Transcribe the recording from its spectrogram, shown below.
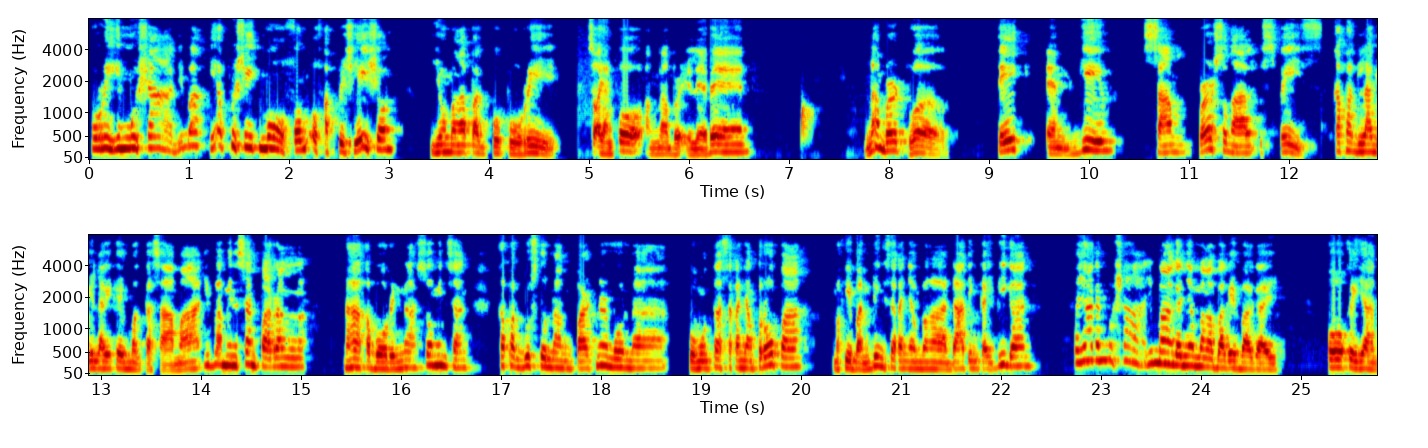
purihin mo siya, di ba? I-appreciate mo, form of appreciation, yung mga pagpupuri. So, ayan po, ang number 11. Number 12, take and give some personal space. Kapag lagi-lagi kayong magkasama, di ba minsan parang nakaka-boring na. So minsan, kapag gusto ng partner mo na pumunta sa kanyang tropa, makibanding sa kanyang mga dating kaibigan, payagan mo siya. Yung mga ganyang mga bagay-bagay, okay yan,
